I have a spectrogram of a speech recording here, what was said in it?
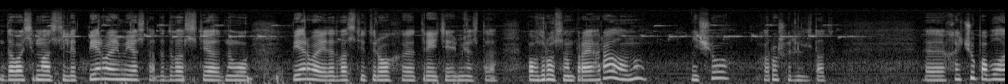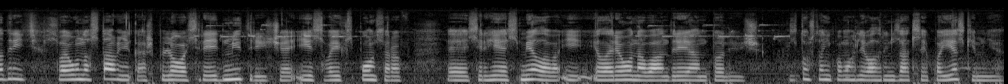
До 18 лет первое место, до 21 первое и до 23 третье место. По взрослым проиграла, ну, ничего, хороший результат. Э, Хочу поблагодарить своего наставника Шпилева Сергея Дмитриевича и своих спонсоров э, Сергея Смелова и Иларионова Андрея Анатольевича. За то, что они помогли в организации поездки мне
